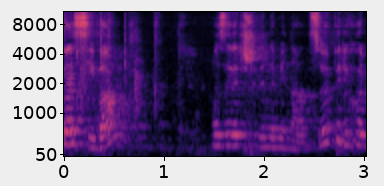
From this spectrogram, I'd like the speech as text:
Спасибо. Мы завершили номинацию. Переходим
